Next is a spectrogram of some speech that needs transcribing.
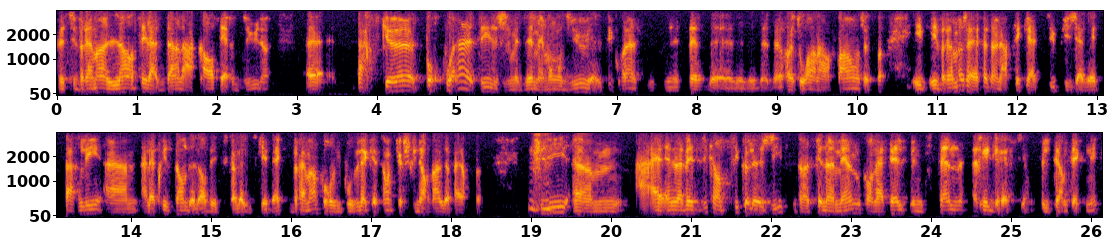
je me suis vraiment lancé là-dedans, là, corps perdu, là? parce que pourquoi, tu sais, je me disais, mais mon Dieu, c'est quoi, c'est une espèce de, retour en enfance, je sais pas. Et, vraiment, j'avais fait un article là-dessus, puis j'avais parlé à, la présidente de l'Ordre des psychologues du Québec, vraiment pour lui poser la question est-ce que je suis normal de faire ça? Puis, euh, elle avait dit qu'en psychologie, c'est un phénomène qu'on appelle une saine régression. C'est le terme technique.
